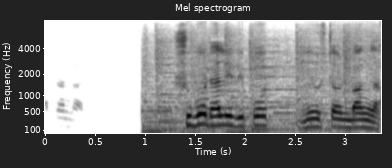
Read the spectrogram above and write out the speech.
আপনার Subha Dhali report news town Bangla.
